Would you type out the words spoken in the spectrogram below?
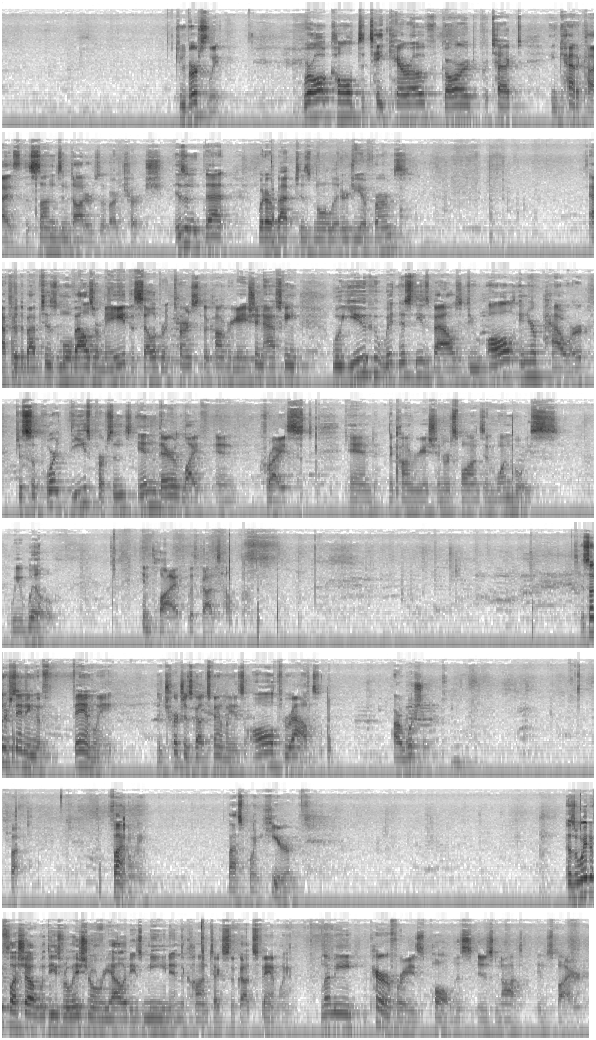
Conversely, we're all called to take care of, guard, protect, and catechize the sons and daughters of our church. Isn't that what our baptismal liturgy affirms? After the baptismal vows are made, the celebrant turns to the congregation asking, Will you who witness these vows do all in your power to support these persons in their life in Christ? And the congregation responds in one voice, We will, implied with God's help. This understanding of family, the church as God's family, is all throughout our worship. But finally, last point here. As a way to flesh out what these relational realities mean in the context of God's family, let me paraphrase Paul. This is not inspired.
